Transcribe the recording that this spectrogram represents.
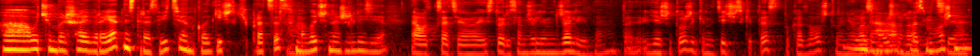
очень большая вероятность развития онкологических процессов в молочной железе. Да, вот, кстати, история с Анджелиной Джоли, да, есть же тоже генетический тест показал, что у нее возможно да, развитие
